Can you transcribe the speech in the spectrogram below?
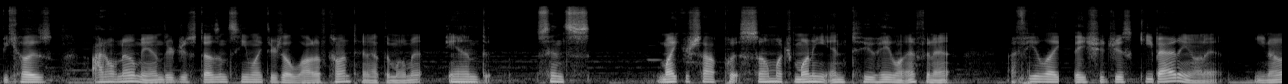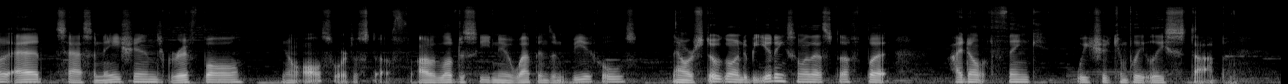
because I don't know, man. There just doesn't seem like there's a lot of content at the moment. And since Microsoft put so much money into Halo Infinite, I feel like they should just keep adding on it. You know, add assassinations, Grifball, you know, all sorts of stuff. I would love to see new weapons and vehicles. Now, we're still going to be getting some of that stuff, but I don't think we should completely stop.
